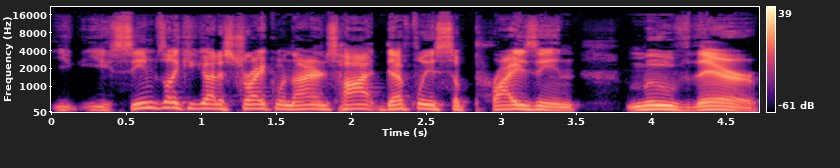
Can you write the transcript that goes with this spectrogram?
You, you seems like you got to strike when the iron's hot. Definitely a surprising move there.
